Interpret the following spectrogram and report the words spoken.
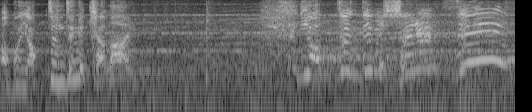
Ama yaptın değil mi Kemal? Yaptın değil mi şerefsiz?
